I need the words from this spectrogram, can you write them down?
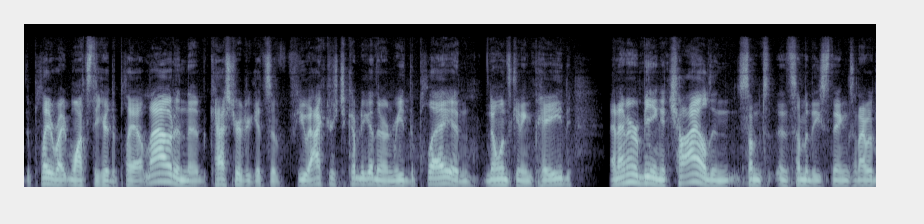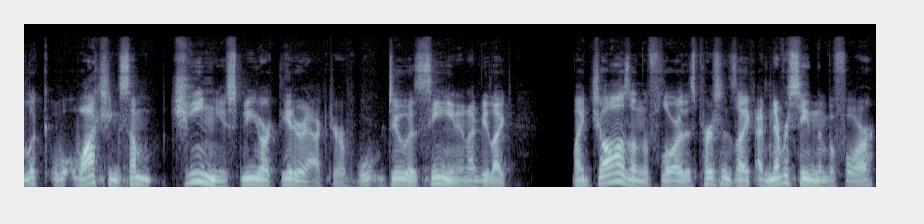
the playwright wants to hear the play out loud, and the cast director gets a few actors to come together and read the play, and no one's getting paid. And I remember being a child in some in some of these things, and I would look watching some genius New York theater actor do a scene, and I'd be like, my jaw's on the floor. This person's like, I've never seen them before.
